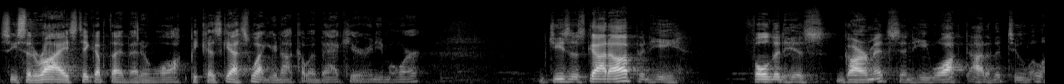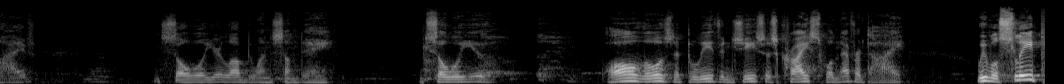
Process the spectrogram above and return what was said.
So he said, Arise, take up thy bed and walk, because guess what? You're not coming back here anymore. Jesus got up and he folded his garments, and he walked out of the tomb alive. And so will your loved ones someday. And so will you. All those that believe in Jesus Christ will never die. We will sleep,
